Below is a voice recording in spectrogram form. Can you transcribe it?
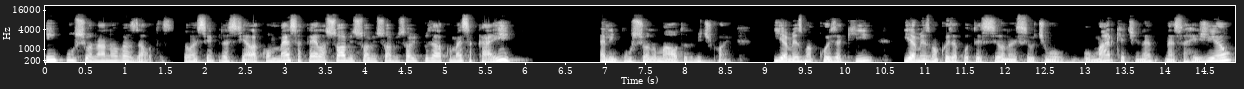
impulsionar novas altas. Então é sempre assim, ela começa a cair, ela sobe, sobe, sobe, sobe, depois ela começa a cair, ela impulsiona uma alta do Bitcoin. E a mesma coisa aqui, e a mesma coisa aconteceu nesse último bull market, né, nessa região,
